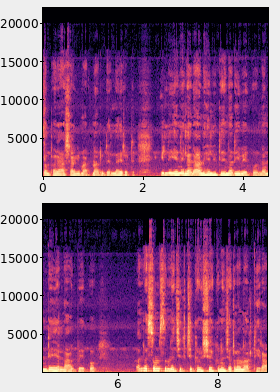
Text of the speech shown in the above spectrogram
ಸ್ವಲ್ಪ ರ್ಯಾಶ್ ಆಗಿ ಮಾತನಾಡೋದು ಎಲ್ಲ ಇರುತ್ತೆ. ಇಲ್ಲಿ ಏನಿಲ್ಲ, ನಾನು ಹೇಳಿದ್ದೆ ನಡೀಬೇಕು ನನ್ನದೇ ಎಲ್ಲ ಆಗಬೇಕು. ಅಂದರೆ ಸುಮ್ಮ ಸುಮ್ಮನೆ ಚಿಕ್ಕ ಚಿಕ್ಕ ವಿಷಯಕ್ಕೂ ಜಗಳ ಮಾಡ್ತೀರಾ?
